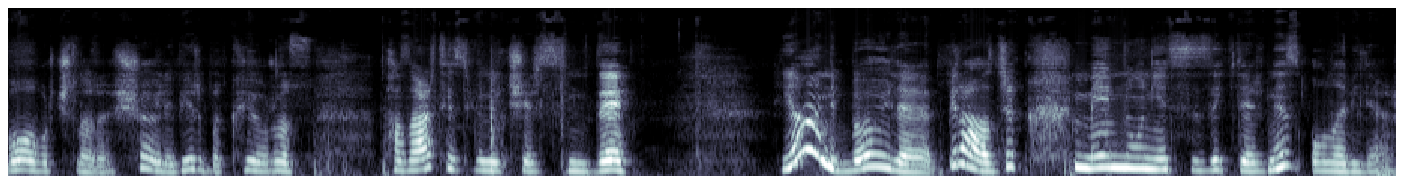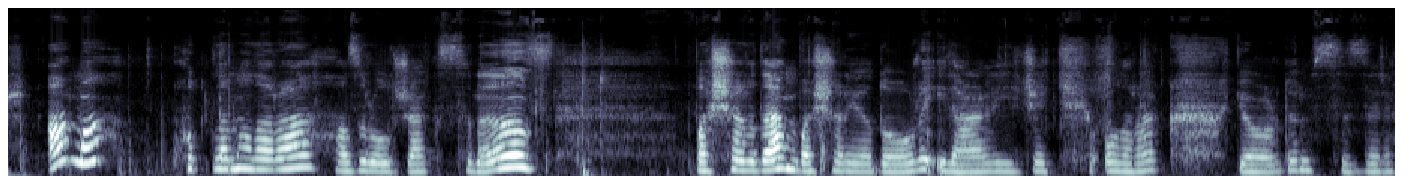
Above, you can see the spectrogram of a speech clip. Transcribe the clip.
boğa burçları şöyle bir bakıyoruz. Pazartesi günü içerisinde yani böyle birazcık memnuniyetsizlikleriniz olabilir. Ama kutlamalara hazır olacaksınız. Başarıdan başarıya doğru ilerleyecek olarak gördüm sizleri.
